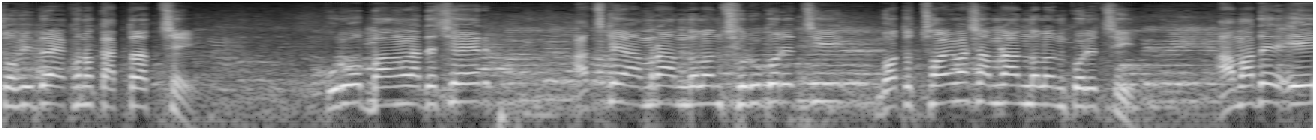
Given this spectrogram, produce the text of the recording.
শহীদরা এখনও কাতরাচ্ছে। পুরো বাংলাদেশের আজকে আমরা আন্দোলন শুরু করেছি, গত ছয় মাস আমরা আন্দোলন করেছি। আমাদের এই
